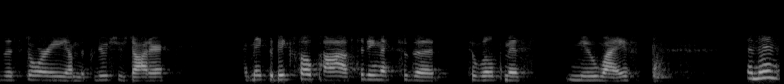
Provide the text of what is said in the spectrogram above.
the story. I'm the producer's daughter. I make the big faux pas of sitting next to the to Will Smith's new wife. And then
